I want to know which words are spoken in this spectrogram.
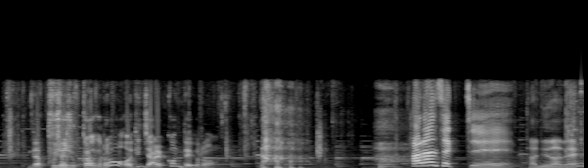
내가 부셔줄까 그럼? 어딘지 알 건데 그럼. 파란색 집. 잔인하네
